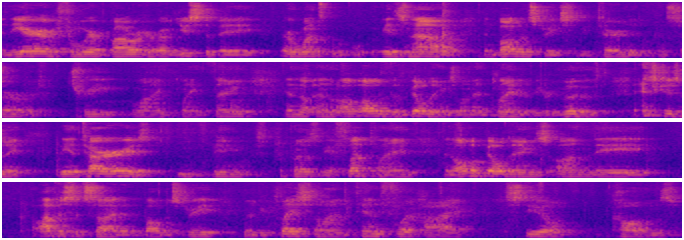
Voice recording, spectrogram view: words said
And the area from where Bower Hill Road used to be, or once is now, and Baldwin Street's to be turned into a conservative tree-lined plain thing. And, the- and all, all of the buildings on that plan are to be removed. Excuse me, the entire area is being proposed to be a floodplain, and all the buildings on the opposite side of Baldwin Street to be placed on ten-foot-high steel columns,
